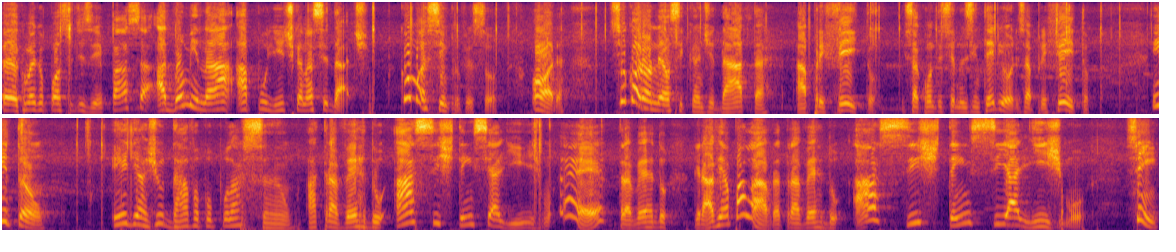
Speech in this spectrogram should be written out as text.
é, como é que eu posso dizer? Passa a dominar a política na cidade. Como assim, professor? Ora, se o coronel se candidata a prefeito, isso acontecia nos interiores, a prefeito, então ele ajudava a população através do assistencialismo. É, através do. Gravem a palavra, através do assistencialismo. Sim,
